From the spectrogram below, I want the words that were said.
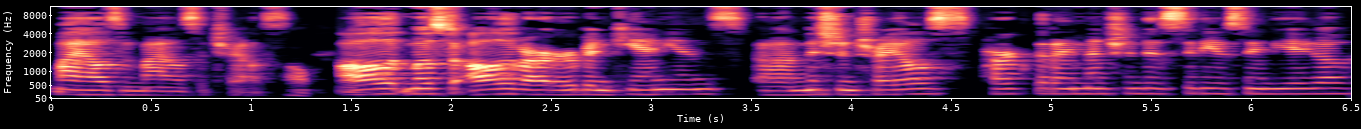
miles and miles of trails. Oh. All most all of our urban canyons, uh, Mission Trails Park that I mentioned is city of San Diego.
